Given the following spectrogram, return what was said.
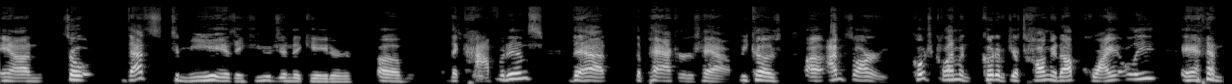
And so that's to me is a huge indicator of the confidence that the Packers have because uh, I'm sorry, Coach Clement could have just hung it up quietly and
